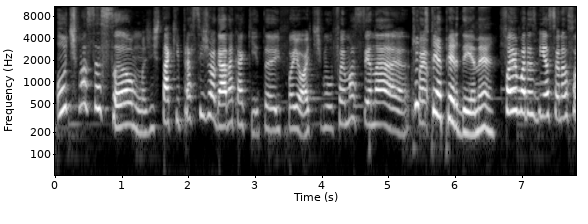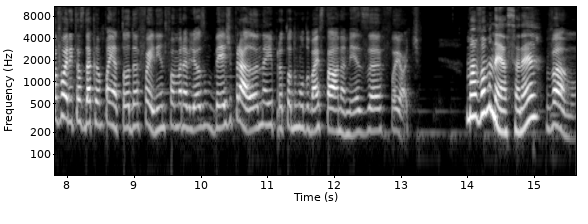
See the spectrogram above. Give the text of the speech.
última sessão, a gente tá aqui para se jogar na Caquita e foi ótimo. Foi uma cena. O que, foi... que tu ia perder, né? Foi uma das minhas cenas favoritas da campanha toda, foi lindo, foi maravilhoso. Um beijo pra Ana e pra todo mundo mais que tá lá na mesa, foi ótimo. Mas vamos nessa, né? Vamos.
